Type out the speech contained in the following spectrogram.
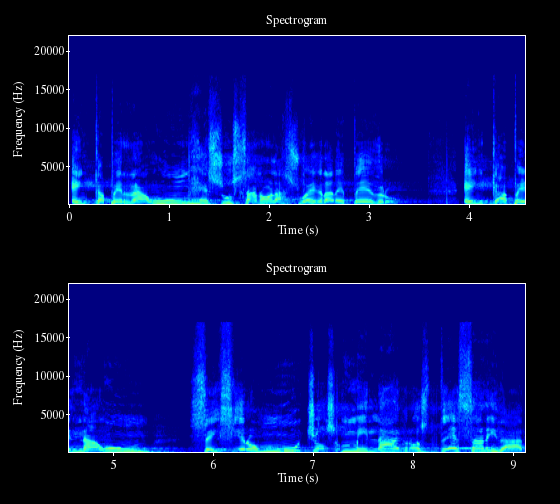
En Capernaum Jesús sanó la suegra de Pedro. En Capernaum se hicieron muchos milagros de sanidad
